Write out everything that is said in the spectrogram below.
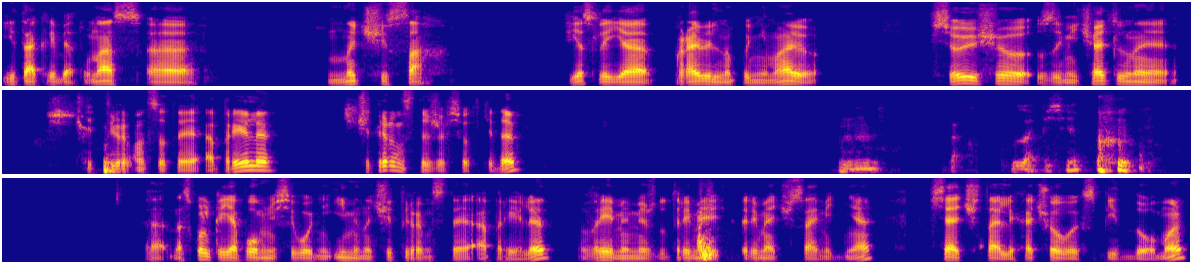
Итак, ребят, у нас э, на часах, если я правильно понимаю, все еще замечательное 14 апреля. 14 же все-таки, да? Так, записи. Э, насколько я помню, сегодня именно 14 апреля, время между тремя и четырьмя часами дня. Вся чита Лихачевых спит дома.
